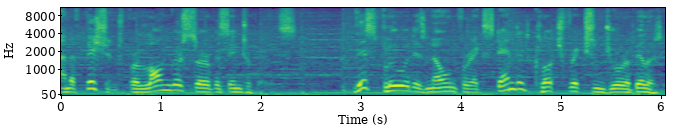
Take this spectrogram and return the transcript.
and efficient for longer service intervals. This fluid is known for extended clutch friction durability,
